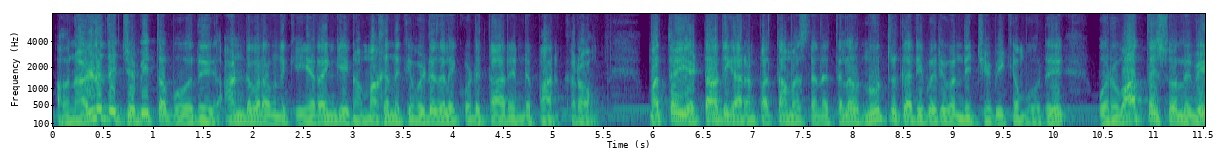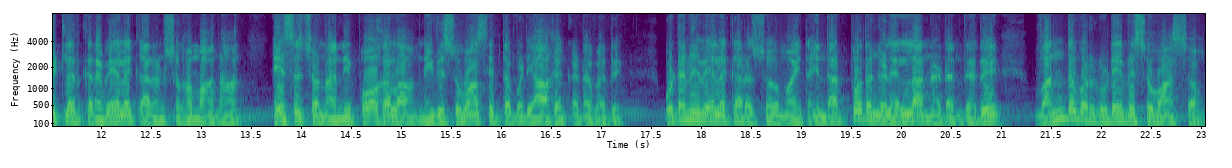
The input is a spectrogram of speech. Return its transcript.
அவன் அழுது ஜெபித்த போது ஆண்டவர் அவனுக்கு இறங்கி நம் மகனுக்கு விடுதலை கொடுத்தார் என்று பார்க்கிறோம். மற்ற எட்டாதிகாரம் பத்தாம் ஸ்தானத்தில் ஒரு நூற்றுக்கு அதிபதி வந்து ஜெபிக்கும் போது ஒரு வார்த்தை சொல்லு வீட்டில் இருக்கிற வேலைக்காரன் சுகமானான். ஏசு சொன்னார் நீ போகலாம் நீ விசுவாசித்தபடி ஆக கடவுது உடனே வேலைக்காரன் சுகமாயிட்டான் இந்த அற்புதங்கள் எல்லாம் நடந்தது வந்தவர்களுடைய விசுவாசம்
